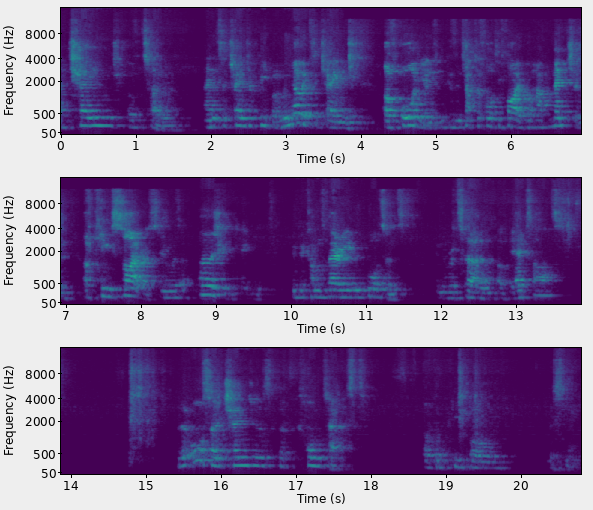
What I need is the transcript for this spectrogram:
a change of tone and it's a change of people. And we know it's a change of audience because in chapter 45 we'll have mention of King Cyrus, who was a Persian king who becomes very important in the return of the exiles. But it also changes the context of the people listening.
